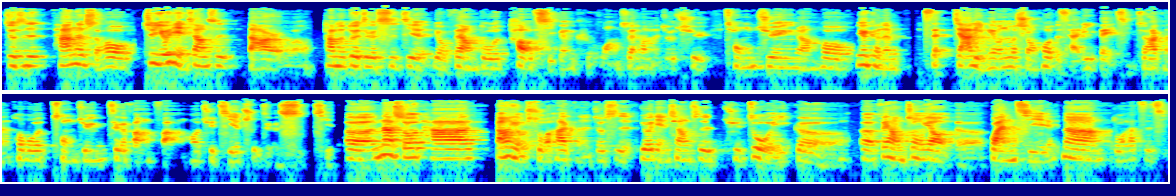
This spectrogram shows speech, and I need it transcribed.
就是他那时候就有点像是达尔文，他们对这个世界有非常多好奇跟渴望，所以他们就去从军。然后因为可能家里没有那么雄厚的财力背景，所以他可能透过从军这个方法，然后去接触这个世界。呃，那时候他刚有说，他可能就是有点像是去做一个呃非常重要的关节，那做他自己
